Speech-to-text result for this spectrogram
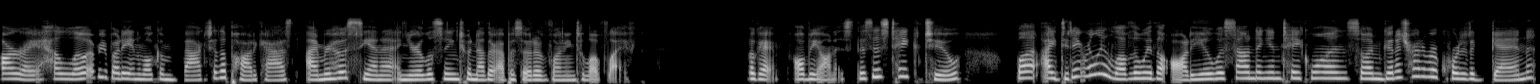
All right. Hello, everybody, and welcome back to the podcast. I'm your host, Sienna, and you're listening to another episode of Learning to Love Life. Okay, I'll be honest. This is take two, but I didn't really love the way the audio was sounding in take one, so I'm going to try to record it again,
